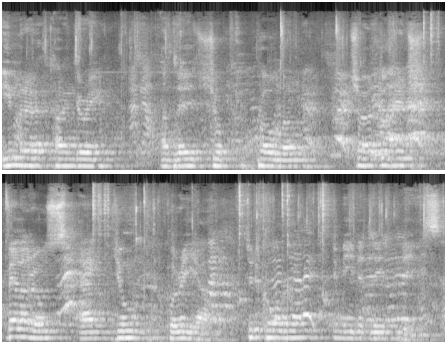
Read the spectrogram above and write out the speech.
Imre, Hungary. Andrejchuk, Poland. Chertovich, Belarus, and June, Korea. To the room immediately, please.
